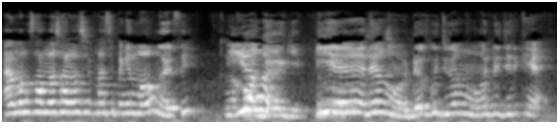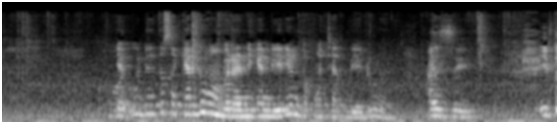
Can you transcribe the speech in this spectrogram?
emang sama-sama sih masih pengen mau gak sih Iya lah. Gitu. iya dia ngode gue juga ngode jadi kayak ya udah terus akhirnya gue memberanikan diri untuk ngechat dia dulu Asik. Itu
